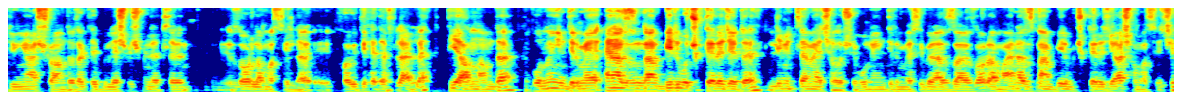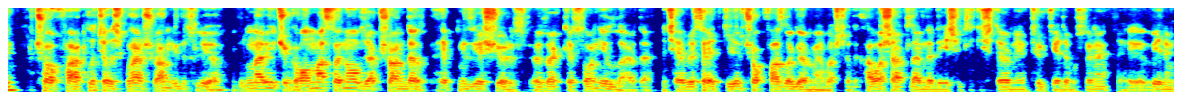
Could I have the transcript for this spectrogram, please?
dünya şu anda özellikle Birleşmiş Milletler'in zorlamasıyla, e, koyduğu hedeflerle bir anlamda bunu indirmeye en azından bir buçuk derecede limitlemeye çalışıyor. Bunu indirmesi biraz daha zor ama en azından bir buçuk derece aşmaması için çok farklı çalışmalar şu an yürütülüyor. Bunlar çünkü olmazsa ne olacak? Şu anda hepimiz yaşıyoruz. Özellikle son yıllarda çevresel etkileri çok fazla görmeye başladık. Hava şartlarında değişiklik işte örneğin Türkiye'de bu sene e, benim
